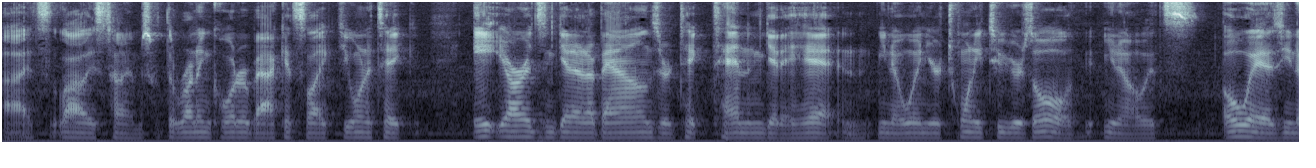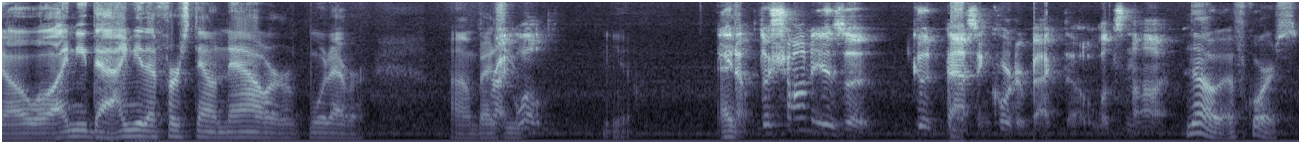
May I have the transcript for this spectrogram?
Uh, it's a lot of these times with the running quarterback, it's like, do you want to take eight yards and get out of bounds or take 10 and get a hit? And, you know, when you're 22 years old, you know, it's always, you know, well, I need that, I need that first down now or whatever. Um, but as Right. you, well, you know, you know, Deshaun is a good passing quarterback, though. Let's not no, of course.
